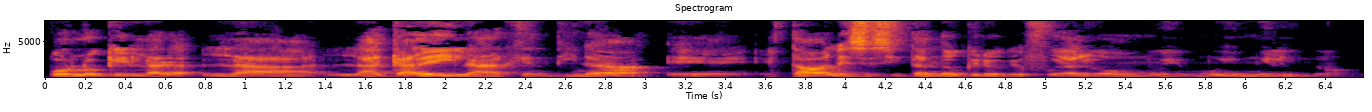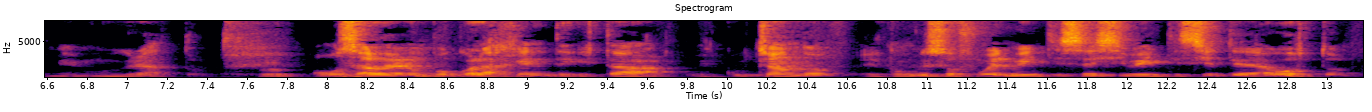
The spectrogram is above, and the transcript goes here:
por lo que la, la, la y la Argentina eh, estaba necesitando, creo que fue algo muy, muy, muy lindo. muy grato. Vamos a ver un poco a la gente que está escuchando. El Congreso fue el 26 y 27 de agosto.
